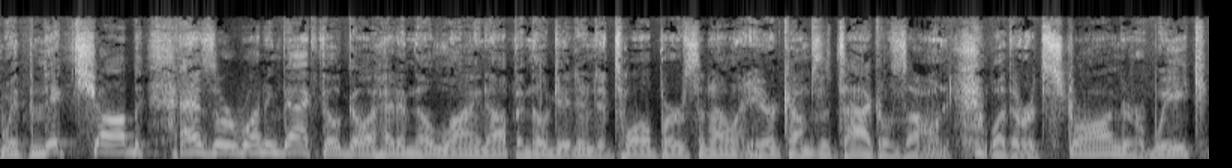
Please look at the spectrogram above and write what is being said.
With Nick Chubb as their running back, they'll go ahead and they'll line up and they'll get into 12 personnel, and here comes the tackle zone. Whether it's strong or weak,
